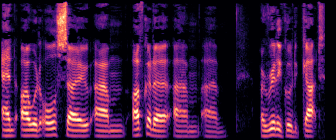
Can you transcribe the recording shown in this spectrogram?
And I would also, um, I've got a um, um, a really good gut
